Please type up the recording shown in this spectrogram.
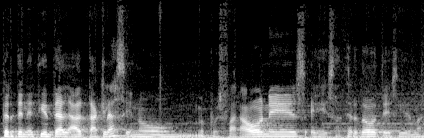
perteneciente a la alta clase, no pues faraones, eh, sacerdotes y demás.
